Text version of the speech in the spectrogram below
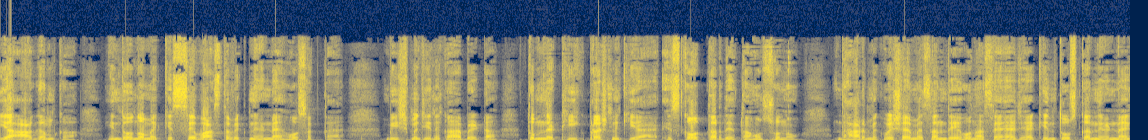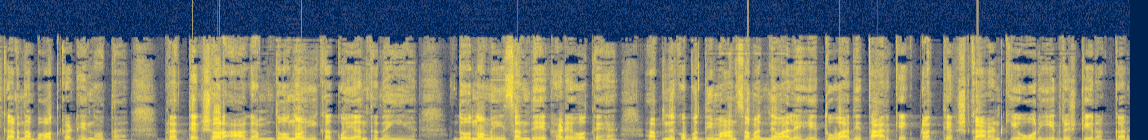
या आगम का? इन दोनों में किससे वास्तविक निर्णय हो सकता है? भीष्म जी ने कहा, बेटा, तुमने ठीक प्रश्न किया है, इसका उत्तर देता हूँ, सुनो। धार्मिक विषय में संदेह होना सहज है, किंतु उसका निर्णय करना बहुत कठिन होता है। प्रत्यक्ष और आगम, दोनों ही का कोई अंत नहीं है। दोनों में ही संदेह खड़े होते हैं। अपने को बुद्धिमान समझने वाले हेतुवादी तार्किक प्रत्यक्ष कारण की ओर ही दृष्टि रखकर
